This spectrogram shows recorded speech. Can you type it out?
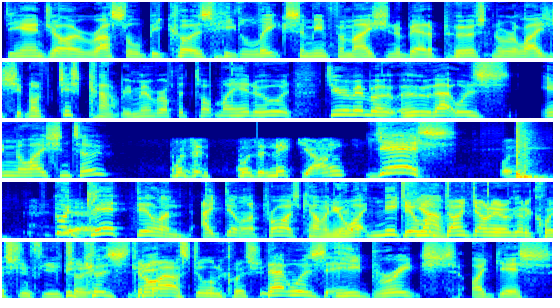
D'Angelo Russell because he leaked some information about a personal relationship. And I just can't remember off the top of my head who. it- Do you remember who that was in relation to? Was it was it Nick Young? Yes. Was Good Yeah. get, Dylan. Hey, Dylan, a prize coming your way. Nick Dylan, Young. don't go near. I've got a question for you too. Because can that- I ask Dylan a question? That was he breached, I guess,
